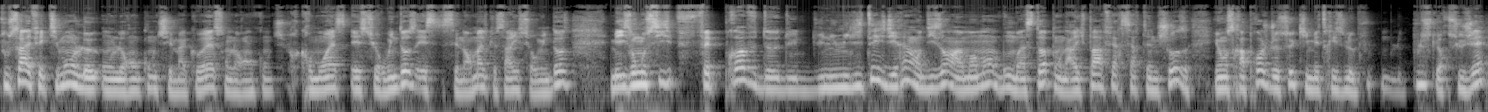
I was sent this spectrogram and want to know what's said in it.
tout ça, effectivement, on le, on le rencontre chez macOS, on le rencontre sur Chrome OS et sur Windows. Et c'est normal que ça arrive sur Windows. Mais ils ont aussi fait preuve d'une humilité, je dirais, en disant à un moment, bon bah stop, on n'arrive pas à faire certaines choses et on se rapproche de ceux qui maîtrisent le, plus leur sujet.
